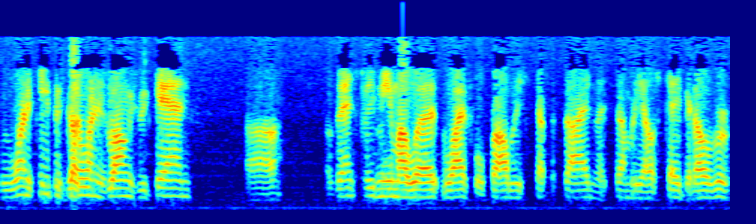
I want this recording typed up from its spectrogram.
we want to keep it going as long as we can. Uh, eventually, me and my wife will probably step aside and let somebody else take it over.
